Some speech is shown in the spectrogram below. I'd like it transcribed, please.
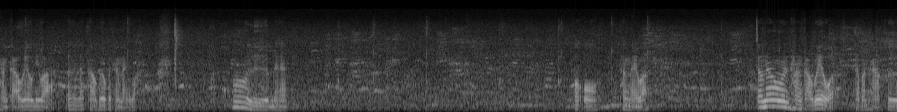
ทางกาเวลนี่ว่าเออแล้วกาเวลไปทางไหนวะโอ้ลืมนะฮะโอ้โอทางไหนวะจำได้ว่ามันทางกาเวลอะแต่ปัญหาคือ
